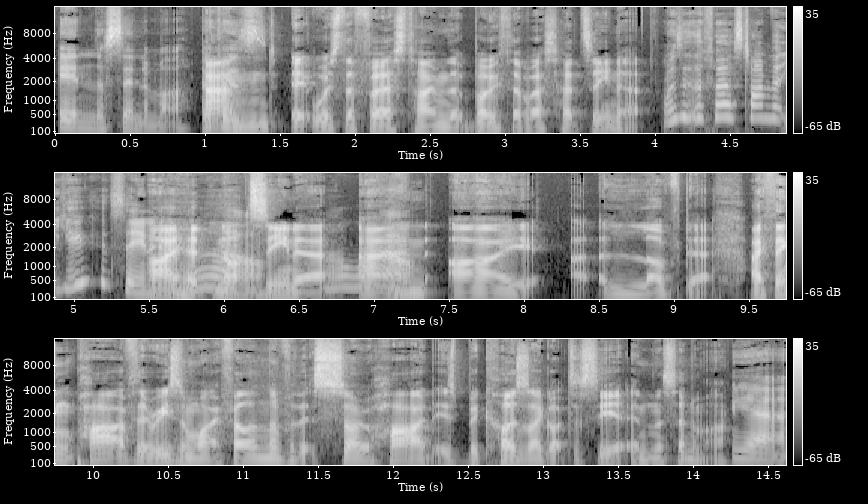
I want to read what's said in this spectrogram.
in the cinema and it was the first time that both of us had seen it. was it the first time that you had seen it? I had well? not seen it, Oh, wow. and I loved it. I think part of the reason why I fell in love with it so hard is because I got to see it in the cinema. Yeah,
